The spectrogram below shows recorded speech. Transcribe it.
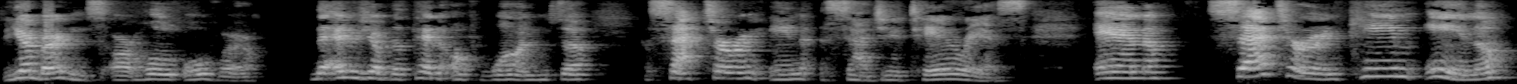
your burdens are all over. The energy of the ten of wands Saturn in Sagittarius. And Saturn came in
